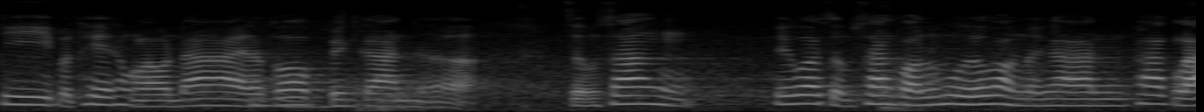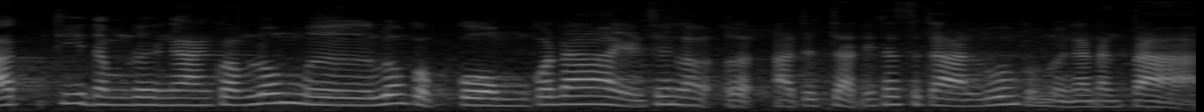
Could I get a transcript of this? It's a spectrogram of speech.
ที่ประเทศของเราได้ แล้วก็เป็นการเอ่อเสริมสร้าง เรียกว่าเสริมสร้างความร่วมมือระหว่างหน่วยงานภาครัฐ ที่ดำเนินงานความร่วมมือร่วมกับกรมก็ได้ อย่างเช่นเราเอ่ออาจจะจัดนิทรรศการร่วมกับหน่วยงานต่าง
